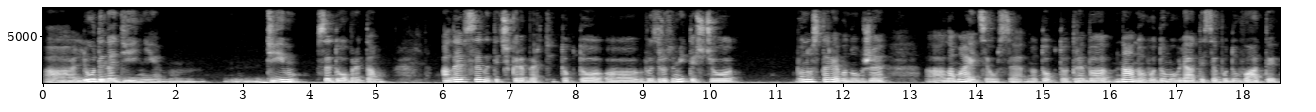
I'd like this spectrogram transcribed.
а, люди надійні, дім, все добре там. Але все летить шкереберті. Тобто ви зрозумієте, що воно старе, воно вже ламається усе. Ну, тобто, треба наново домовлятися, будувати,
